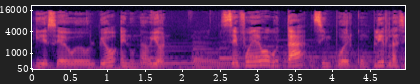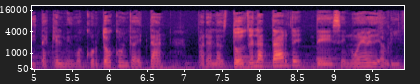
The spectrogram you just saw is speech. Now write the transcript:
y se devolvió en un avión. Se fue de Bogotá sin poder cumplir la cita que él mismo acordó con Gaetán para las 2 de la tarde de ese 9 de abril.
